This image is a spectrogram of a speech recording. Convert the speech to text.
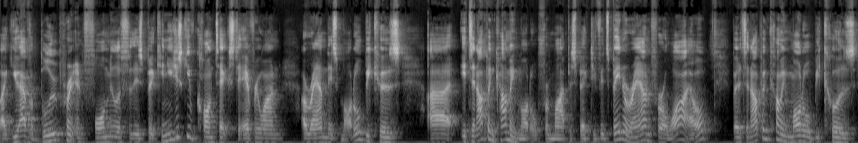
Like you have a blueprint and formula for this, but can you just give context to everyone around this model because uh, it's an up and coming model from my perspective. It's been around for a while, but it's an up and coming model because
